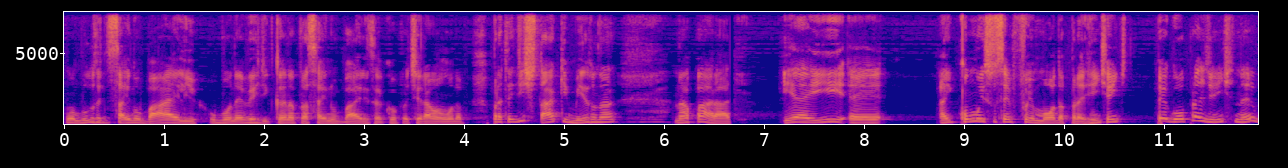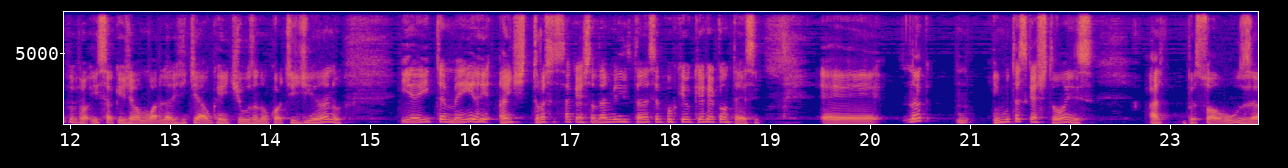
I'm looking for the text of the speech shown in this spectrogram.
uma blusa de sair no baile, o boné verde cana para sair no baile, sacou? Para tirar uma onda, para ter destaque mesmo na, na parada. E aí, é, aí como isso sempre foi moda pra gente, a gente pegou pra gente, né? Isso aqui já é uma moda da gente, é algo que a gente usa no cotidiano. E aí também a gente trouxe essa questão da militância, porque o que, que acontece? É, na, em muitas questões, a, o pessoal usa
